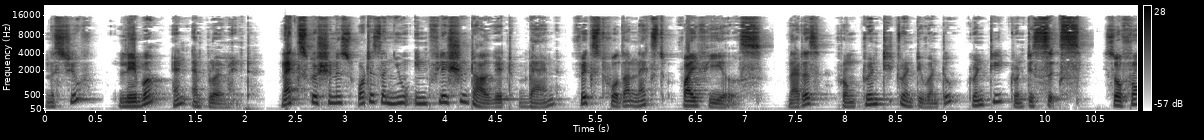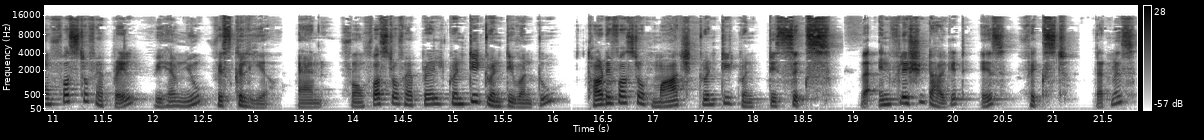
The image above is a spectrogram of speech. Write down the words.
Ministry of Labor and Employment. Next question is what is the new inflation target band fixed for the next 5 years? That is from 2021 to 2026. So from 1st of April we have new fiscal year and from 1st of April 2021 to 31st of March 2026 the inflation target is fixed. That means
